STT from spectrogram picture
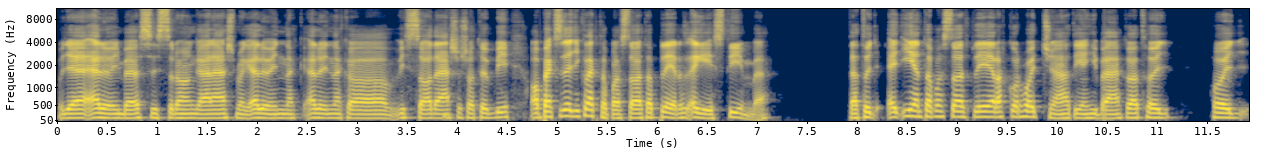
ugye előnybe össze hangálás, meg előnynek, előnynek a visszaadása, stb. Apex az egyik legtapasztaltabb player az egész teambe. Tehát, hogy egy ilyen tapasztalt player akkor hogy csinálhat ilyen hibákat, hogy, hogy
